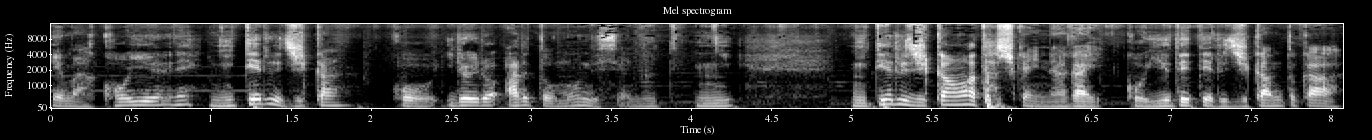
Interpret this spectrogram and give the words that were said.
でまあこういうね似てる時間こういろいろあると思うんですよ。に似てる時間は確かに長い。こう茹でてる時間とか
